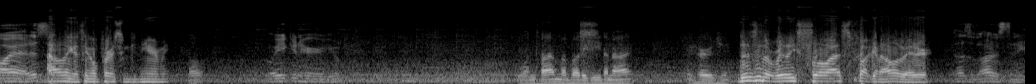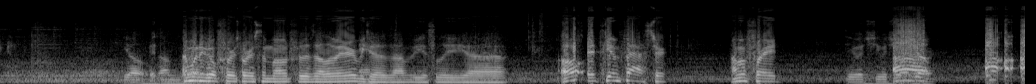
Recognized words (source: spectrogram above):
oh yeah, this I don't think a single person can hear me. Well, well, he can hear you. one time my buddy Heath and I, we heard you. This is a really slow ass fucking elevator. That's what I was thinking. Yo, it's on I'm gonna go first person mode for this elevator because obviously, uh, oh, it's getting faster. I'm afraid. Do what you what you Uh, want. Uh, uh, uh,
